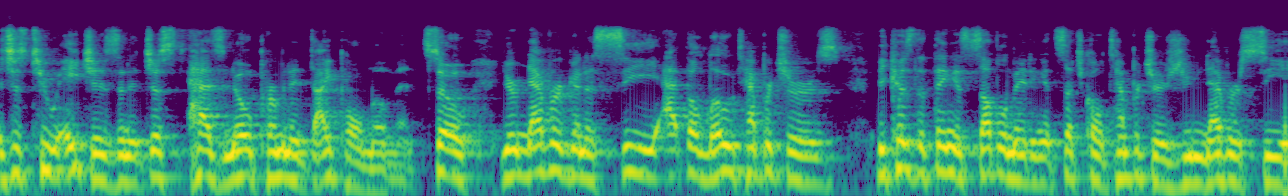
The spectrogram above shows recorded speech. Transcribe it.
it's just two H's and it just has no permanent dipole moment. So you're never going to see at the low temperatures because the thing is sublimating at such cold temperatures, you never see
